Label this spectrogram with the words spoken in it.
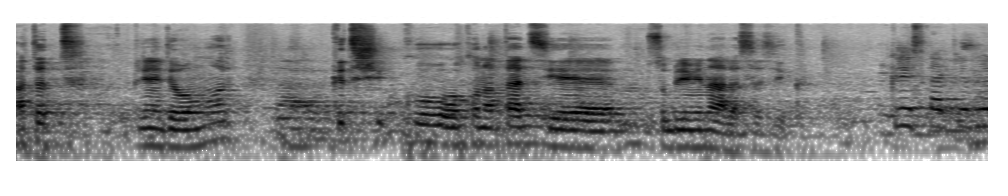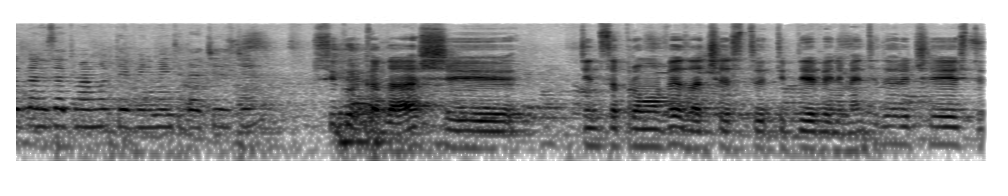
atât pline de umor, cât și cu o conotație subliminală, să zic. Crezi că ar trebui organizate mai multe evenimente de acest gen? Sigur că da și tind să promovez acest tip de evenimente, deoarece este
